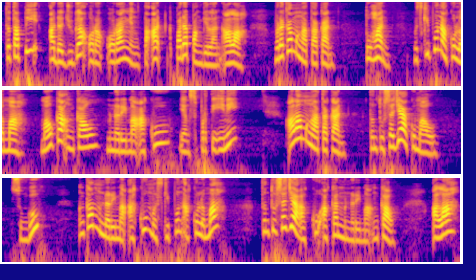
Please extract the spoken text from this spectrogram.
Tetapi ada juga orang-orang yang taat kepada panggilan Allah. Mereka mengatakan, Tuhan, meskipun aku lemah, maukah engkau menerima aku yang seperti ini? Allah mengatakan, tentu saja aku mau. Sungguh, engkau menerima aku meskipun aku lemah? Tentu saja aku akan menerima engkau. Allah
